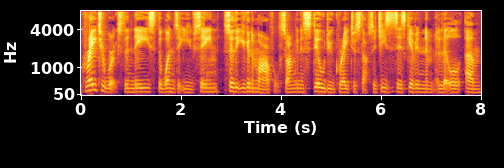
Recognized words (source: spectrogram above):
greater works than these, the ones that you've seen, so that you're going to marvel. So I'm going to still do greater stuff. So Jesus is giving them a little um,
